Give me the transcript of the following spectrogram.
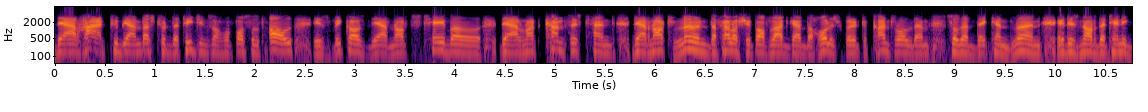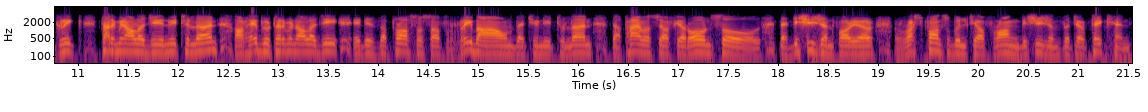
they are hard to be understood, the teachings of Apostle Paul, is because they are not stable, they are not consistent, they are not learned the fellowship of Lord God, the Holy Spirit to control them so that they can learn. It is not that any Greek terminology you need to learn or Hebrew terminology, it is the process of rebound that you need to learn, the privacy of your own soul, the decision for your responsibility of wrong decisions that you have taken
